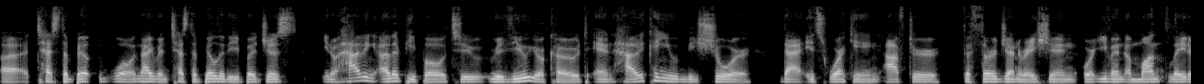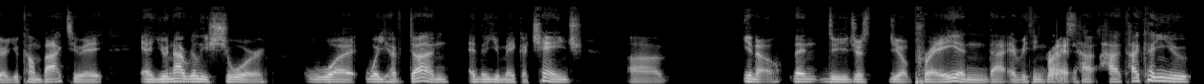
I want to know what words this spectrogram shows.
uh, testability. Well, not even testability, but just you know having other people to review your code and how can you be sure that it's working after the third generation or even a month later you come back to it and you're not really sure what what you have done and then you make a change um, you know then do you just you know pray and that everything works Right. how, how, how can you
